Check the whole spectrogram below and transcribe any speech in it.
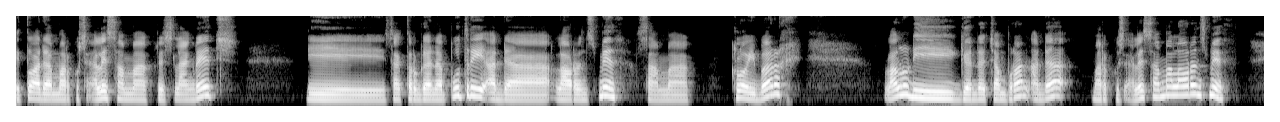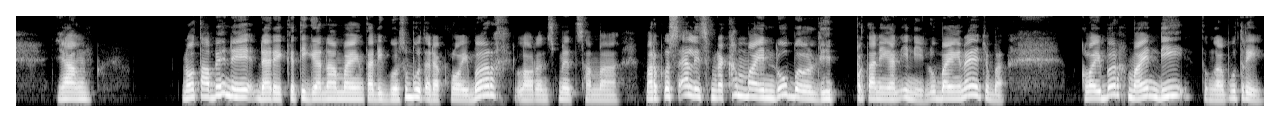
itu ada Marcus Ellis sama Chris Langridge. Di sektor ganda putri ada Lauren Smith sama Chloe Berg. Lalu di ganda campuran ada Marcus Ellis sama Lauren Smith. Yang notabene dari ketiga nama yang tadi gue sebut ada Chloe Berg, Lauren Smith sama Marcus Ellis mereka main double di pertandingan ini. Lu bayangin aja coba. Chloe Berg main di tunggal putri.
